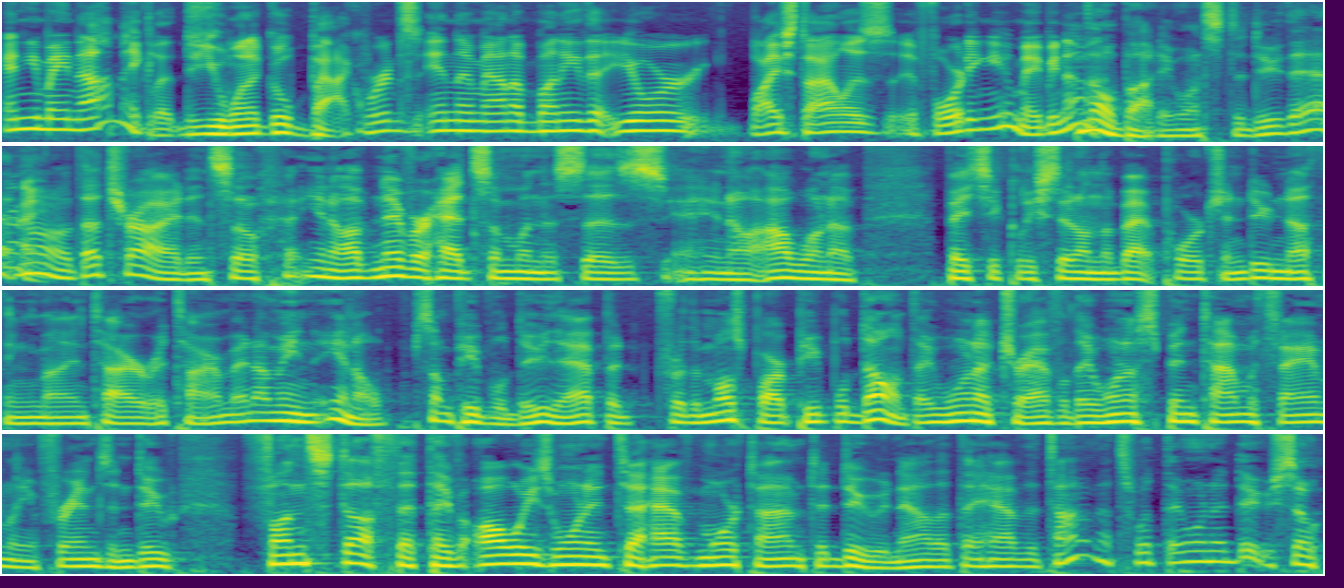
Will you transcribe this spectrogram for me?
and you may not make. le- Do you want to go backwards in the amount of money that your lifestyle is affording you? Maybe not. Nobody wants to do that. Right. No, that's right. And so, you know, I've never had someone that says, you know, I want to basically sit on the back porch and do nothing my entire retirement. I mean, you know, some people do that, but for the most part, people don't. They want to travel, they want to spend time with family and friends and do fun stuff that they've always wanted to have more time to do. Now that they have the time, that's what they want to do. So,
